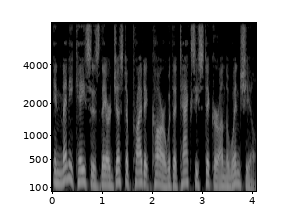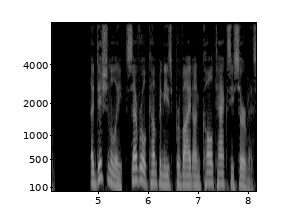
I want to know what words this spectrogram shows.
In many cases they are just a private car with a taxi sticker on the windshield. Additionally, several companies provide on-call taxi service.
